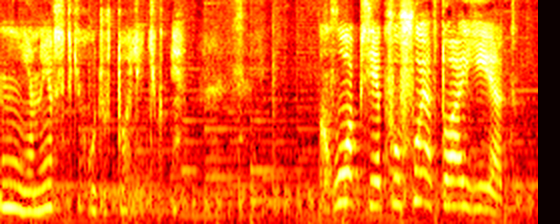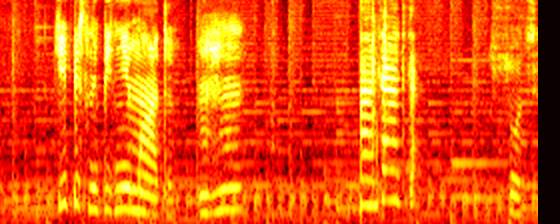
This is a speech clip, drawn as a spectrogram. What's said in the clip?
Ні, ну я все-таки хочу в туалетик. Хлопці, як фуфу, я в туалет. Кіпіс не піднімати. Угу. Що це?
